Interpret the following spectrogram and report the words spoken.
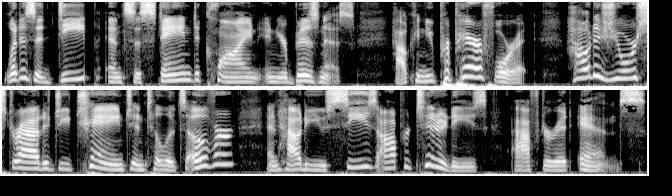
What is a deep and sustained decline in your business? How can you prepare for it? How does your strategy change until it's over? And how do you seize opportunities after it ends?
